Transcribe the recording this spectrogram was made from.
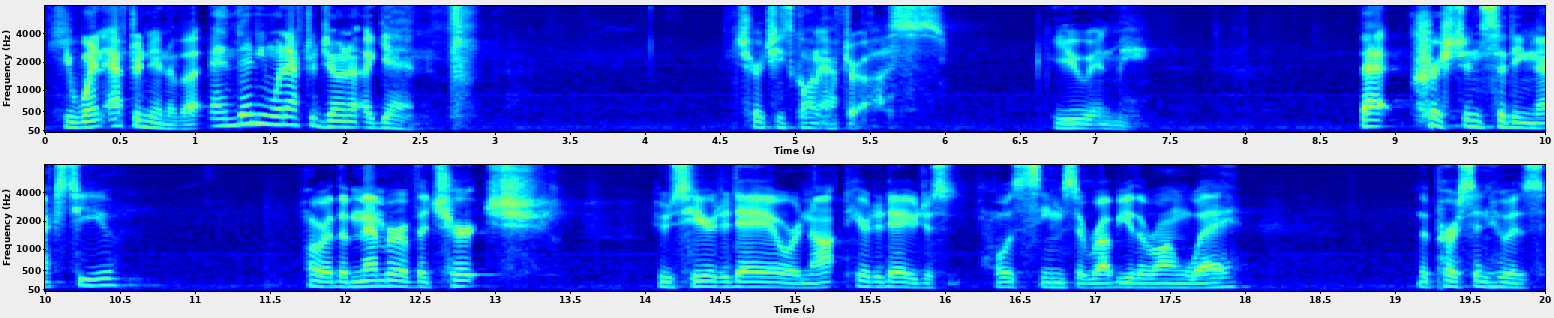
he went after Nineveh, and then he went after Jonah again. Church, he's gone after us, you and me. That Christian sitting next to you, or the member of the church who's here today or not here today, who just always seems to rub you the wrong way, the person who has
